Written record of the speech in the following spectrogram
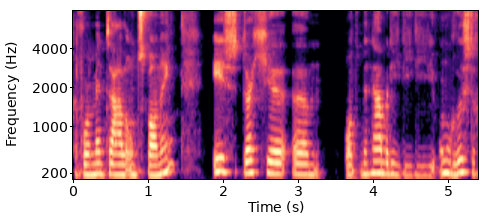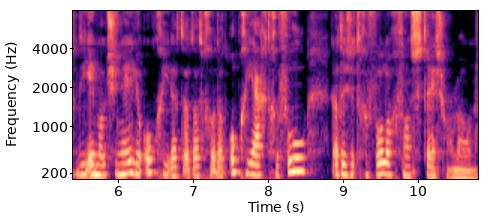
voor mentale ontspanning, is dat je, um, want met name die, die, die, onrustig, die emotionele opge, dat, dat, dat, dat opgejaagd gevoel, dat is het gevolg van stresshormonen.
